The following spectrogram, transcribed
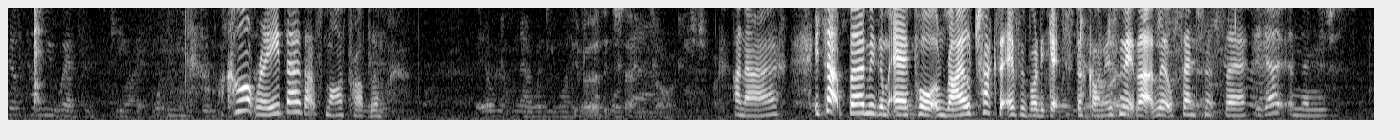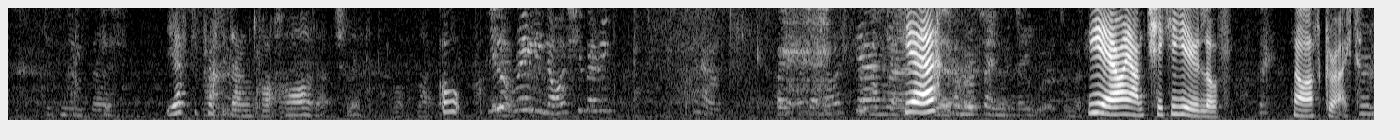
He'll tell you where to keep it. What you need to I can't read though, that's my problem. he'll know whether you want You've up or down. I know. It's that Birmingham Airport and rail track that everybody gets stuck on, isn't it? That little sentence there. There you go, and then you just Just move the. just you have to press it down quite hard actually. Oh, You look really nice. You're very, it? Yeah, I am cheeky, you love. No, that's great.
